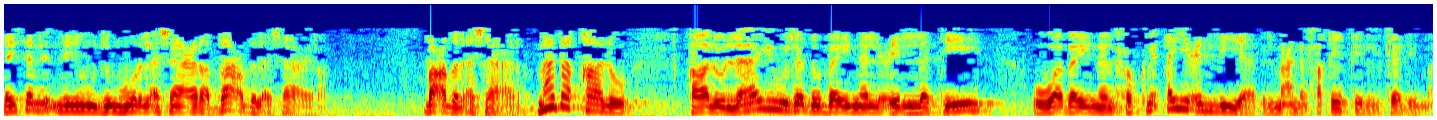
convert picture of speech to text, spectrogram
ليس لجمهور الأشاعرة بعض الأشاعرة. بعض الأشاعرة. ماذا قالوا؟ قالوا لا يوجد بين العلة وبين الحكم أي علية بالمعنى الحقيقي للكلمة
